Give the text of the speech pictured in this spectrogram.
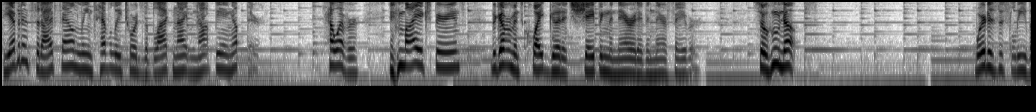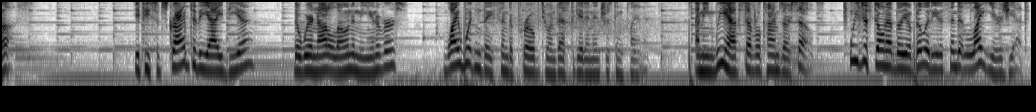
the evidence that I've found leans heavily towards the Black Knight not being up there. However, in my experience, the government's quite good at shaping the narrative in their favor. So, who knows? Where does this leave us? If you subscribe to the idea that we're not alone in the universe, why wouldn't they send a probe to investigate an interesting planet? I mean, we have several times ourselves. We just don't have the ability to send it light years yet.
